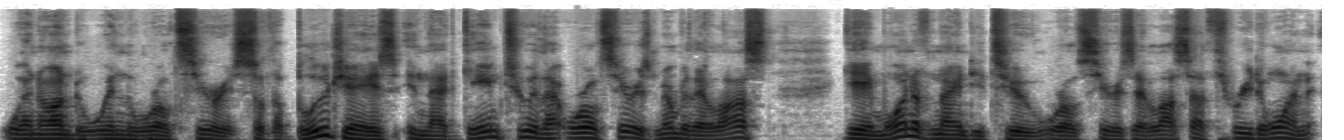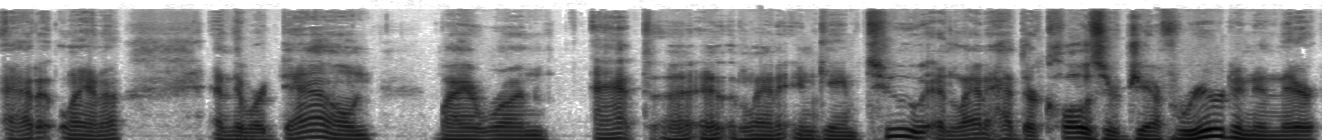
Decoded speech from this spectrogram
went on to win the World Series. So the Blue Jays in that game two of that World Series, remember they lost game one of 92 World Series. They lost that three to one at Atlanta and they were down by a run at uh, Atlanta in game two. Atlanta had their closer, Jeff Reardon, in there.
